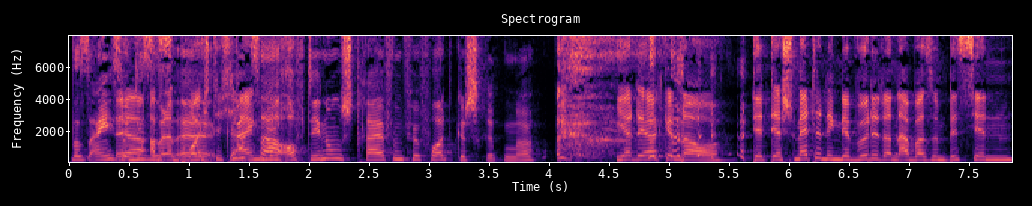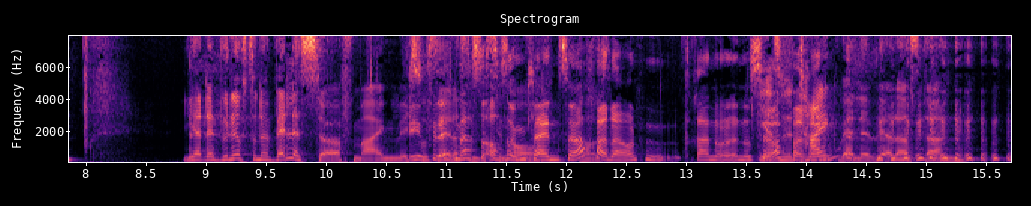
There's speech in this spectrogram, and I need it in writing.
Das ist eigentlich so Ja, dieses aber dann bräuchte äh, ich eigentlich- Glitzer-Aufdehnungsstreifen für Fortgeschrittene. Ja, der, genau. Der, der Schmetterling, der würde dann aber so ein bisschen, ja, der würde auf so einer Welle surfen eigentlich. So sähe Vielleicht machst du auch so einen kleinen Surfer da unten dran oder eine Ja, so Surferin. eine Teigwelle wäre das dann.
